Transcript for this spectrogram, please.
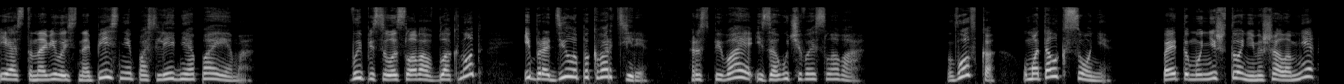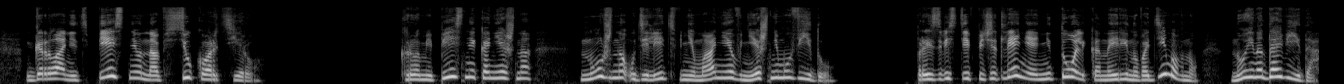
и остановилась на песне «Последняя поэма». Выписала слова в блокнот и бродила по квартире, распевая и заучивая слова. Вовка умотал к Соне, поэтому ничто не мешало мне горланить песню на всю квартиру. Кроме песни, конечно, нужно уделить внимание внешнему виду. Произвести впечатление не только на Ирину Вадимовну, но и на Давида.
